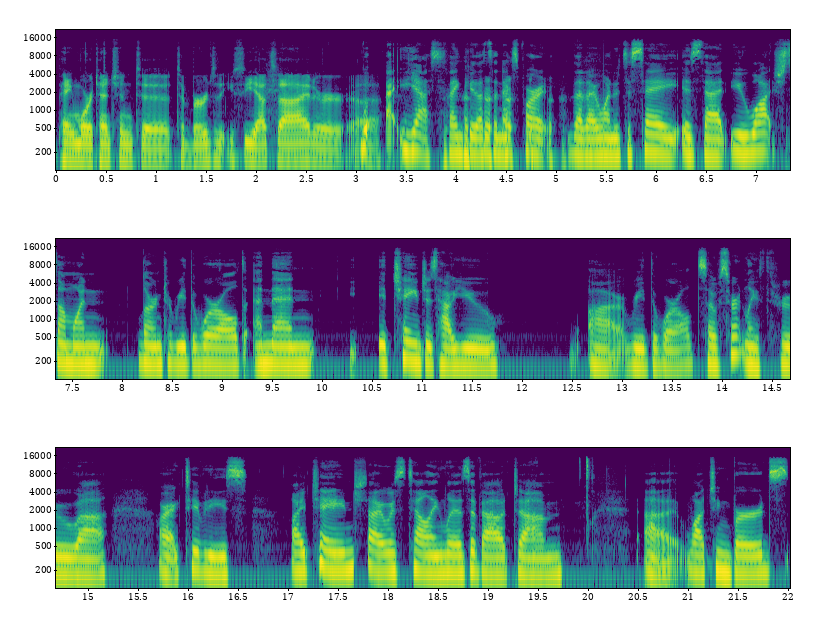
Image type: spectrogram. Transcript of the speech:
paying more attention to, to birds that you see outside, or uh, Well, uh, yes, thank you. That's the next part that I wanted to say is that you watch someone learn to read the world, and then it changes how you uh, read the world. So certainly through uh, our activities, I changed. I was telling Liz about um, uh, watching birds.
